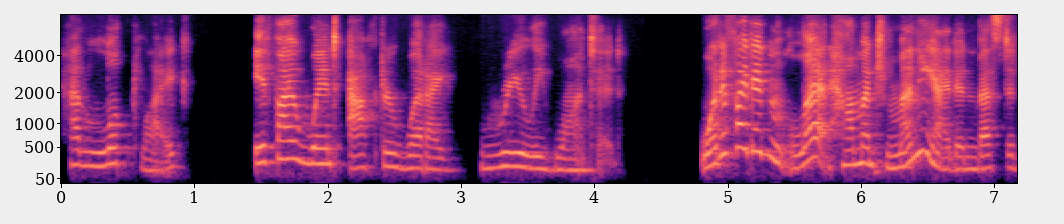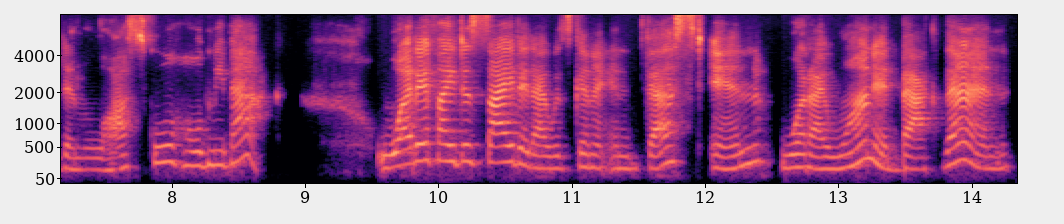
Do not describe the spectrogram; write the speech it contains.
have looked like if I went after what I really wanted? What if I didn't let how much money I'd invested in law school hold me back? What if I decided I was going to invest in what I wanted back then,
